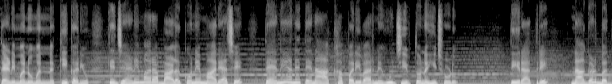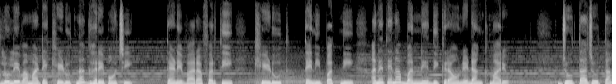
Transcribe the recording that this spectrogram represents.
તેણે મનોમન નક્કી કર્યું કે જેણે મારા બાળકોને માર્યા છે, તેને અને તેના આખા પરિવારને હું જીવતો નહીં છોડું. તે રાત્રે નાગણ બદલો લેવા માટે ખેડૂતના ઘરે પહોંચી. તેણે વારાફરતી ખેડૂત, તેની પત્ની અને તેના બંને દીકરાઓને ડંખ માર્યો. જોતા જોતા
